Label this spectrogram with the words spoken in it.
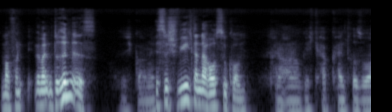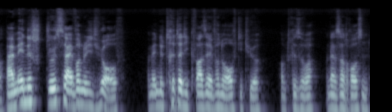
Wenn man, von, wenn man drin ist, ist es schwierig, dann da rauszukommen. Keine Ahnung, ich hab keinen Tresor. Weil am Ende stößt er einfach nur die Tür auf. Am Ende tritt er die quasi einfach nur auf die Tür vom Tresor. Und dann ist er draußen.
